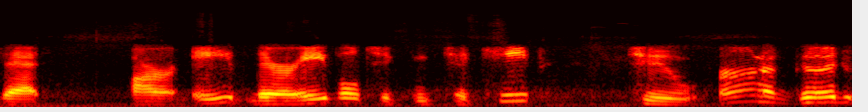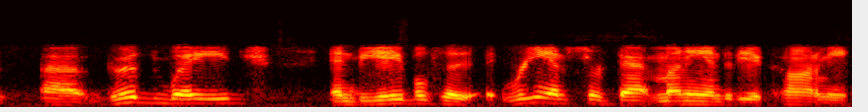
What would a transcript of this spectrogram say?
that are a- they're able to to keep, to earn a good uh, good wage, and be able to reinsert that money into the economy,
